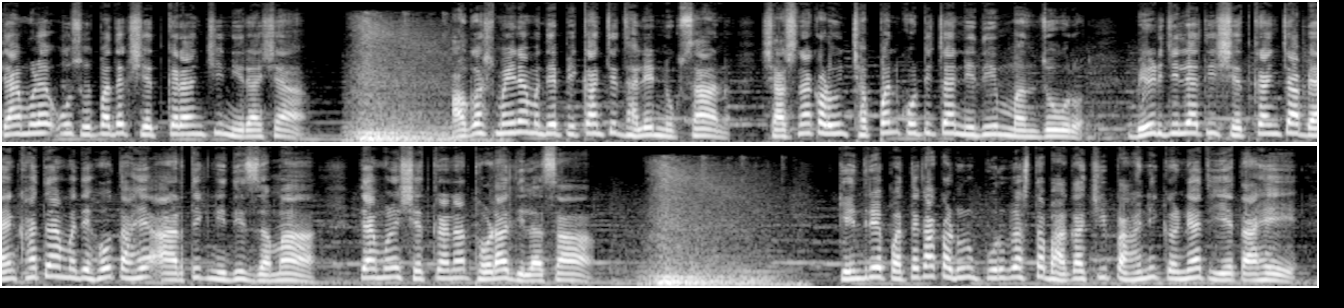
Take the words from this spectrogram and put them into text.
त्यामुळे ऊस उत्पादक शेतकऱ्यांची निराशा. ऑगस्ट महिन्यामध्ये पिकांचे झाले नुकसान. शासनाकडून छप्पन कोटीचा निधी मंजूर. बीड जिल्ह्यातील शेतकऱ्यांच्या बँक खात्यामध्ये होत आहे आर्थिक निधी जमा. त्यामुळे शेतकऱ्यांना थोडा दिलासा. केंद्रीय पथकाकडून पूरग्रस्त भागाची पाहणी करण्यात येत आहे.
